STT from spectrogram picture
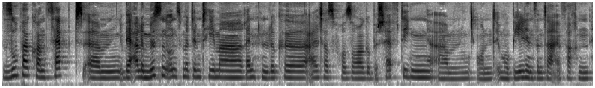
super Konzept. Ähm, wir alle müssen uns mit dem Thema Rentenlücke, Altersvorsorge beschäftigen. Ähm, und Immobilien sind da einfach ein,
